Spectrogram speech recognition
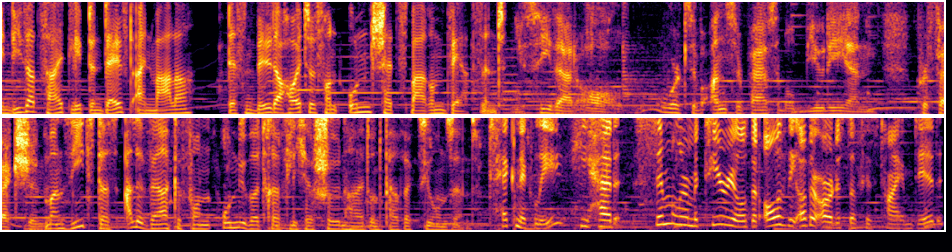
In dieser Zeit lebt in Delft ein Maler, dessen Bilder heute von unschätzbarem Wert sind. You see that all works of unsurpassable beauty and perfection. Man sieht, dass alle Werke von unübertrefflicher Schönheit und Perfektion sind. Technically, he had similar materials that all of the other artists of his time did.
